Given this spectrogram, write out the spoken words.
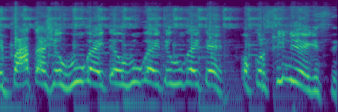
এই বাতাসে হুগাইতে হুগাইতে হুগাইতে ওকর চিনি হয়ে গেছে।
